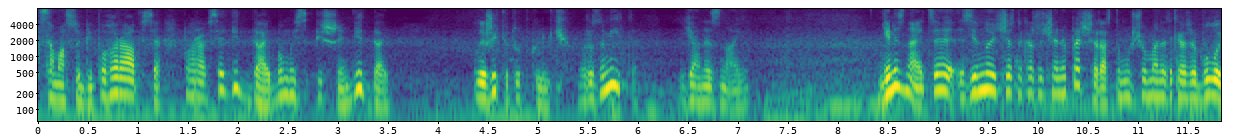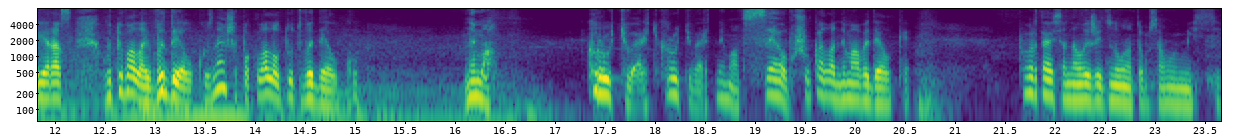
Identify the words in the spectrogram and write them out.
сама собі погрався, погрався, віддай, бо ми спішимо, віддай. Лежить отут ключ. Ви розумієте? Я не знаю. Я не знаю, це зі мною, чесно кажучи, не перший раз, тому що в мене таке вже було, я раз готувала й виделку. Знаєш, поклала тут виделку. Нема. Круть верть, круть верть, нема. Все обшукала, нема виделки. Повертаюся, вона лежить знову на тому самому місці.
